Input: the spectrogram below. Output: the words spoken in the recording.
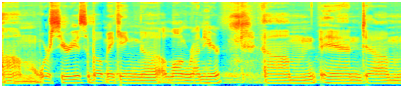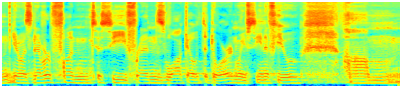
um, we're serious about making uh, a long run here. Um, and, um, you know, it's never fun to see friends walk out the door, and we've seen a few um,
